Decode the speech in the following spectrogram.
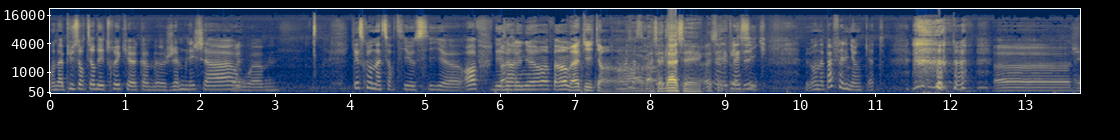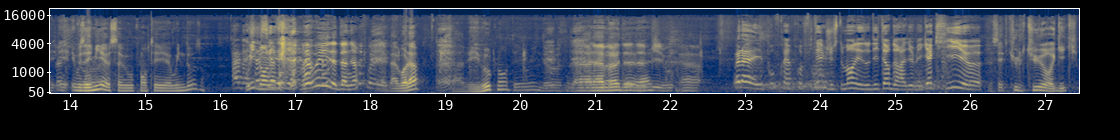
On a pu sortir des trucs euh, comme euh, J'aime les chats Ouais. ou euh, qu'est-ce qu'on a sorti aussi oh, pff, des in- Ingénieur informatique. Ah, mais ça, Ah, c'est- bah, celle-là, c'est classique. On n'a pas fait le Young Cat. Euh, je suis pas Et, et vous avez mis, euh, savez-vous planter Windows Ah bah Oui, ça, mais on l'a c'est- fait. il y a- bah oui, la dernière fois. Eh bah voilà. Savez-vous planter Windows à la mode de Bilou. Voilà. Voilà, et pour faire profiter justement les auditeurs de Radio Méga qui, euh, De cette culture geek.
